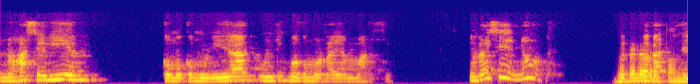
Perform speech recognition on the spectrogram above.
nos hace bien como comunidad un tipo como Ryan Murphy. Me parece que no. Yo te lo respondí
